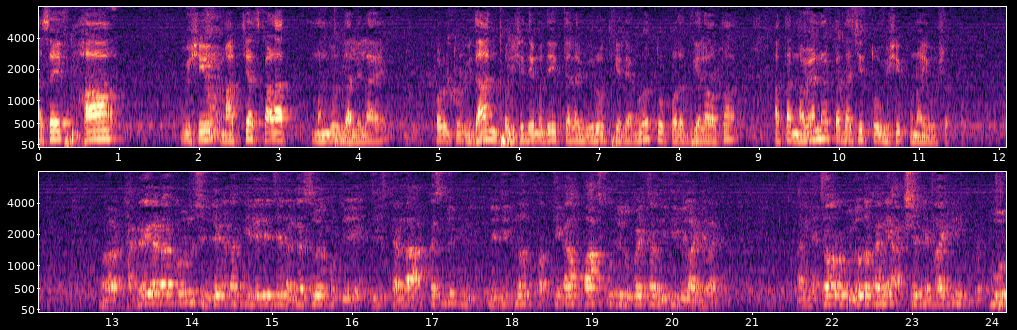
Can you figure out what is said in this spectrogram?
असं आहे, हा विषय मागच्याच काळात मंजूर झालेला आहे. परंतु विधान परिषदेमध्ये त्याला विरोध केल्यामुळं तो परत गेला होता. आता नव्यानं कदाचित तो विषय पुन्हा येऊ शकतो. ठाकरे गटाकडून शिंदे गटात गेलेले जे नगरसेवक होते एकतीस त्यांना आकस्मिक निधीतनं प्रत्येकाला पाच कोटी रुपयाचा निधी दिला गेला आहे. आणि ह्याच्यावर विरोधकांनी आक्षेप घेतला की पूर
